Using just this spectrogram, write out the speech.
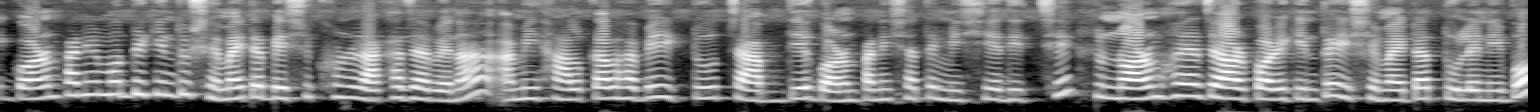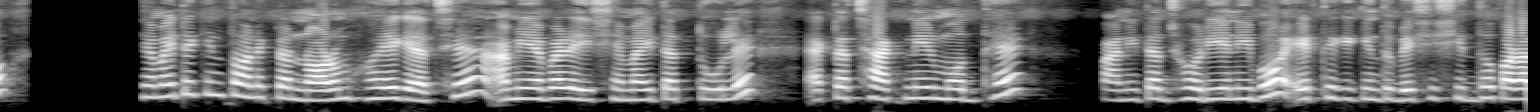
এই গরম পানির মধ্যে কিন্তু সেমাইটা বেশিক্ষণ রাখা যাবে না। আমি হালকাভাবে একটু চাপ দিয়ে গরম পানির সাথে মিশিয়ে দিচ্ছি। একটু নরম হয়ে যাওয়ার পরে কিন্তু এই সেমাইটা তুলে নিব। সেমাইটা কিন্তু অনেকটা নরম হয়ে গেছে। আমি এবার এই সেমাইটা তুলে একটা ছাকনির মধ্যে পানিটা ঝরিয়ে নিব। এর থেকে কিন্তু বেশি সিদ্ধ করা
